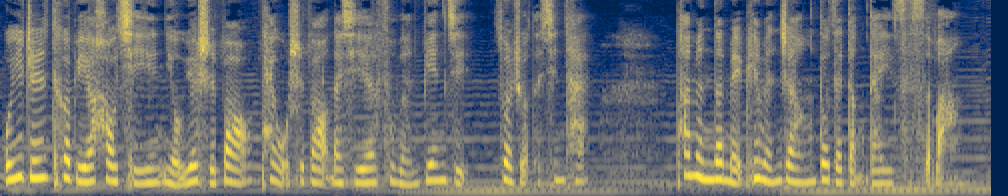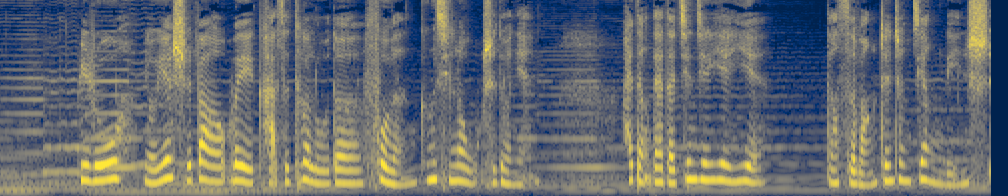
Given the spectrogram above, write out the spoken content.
我一直特别好奇《纽约时报》《泰晤士报》那些副文编辑作者的心态，他们的每篇文章都在等待一次死亡。比如《纽约时报》为卡斯特罗的讣文更新了五十多年，还等待的兢兢业业，当死亡真正降临时，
